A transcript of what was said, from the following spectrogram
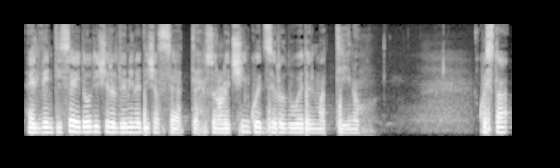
È il 26-12 del 2017, sono le 5.02 del mattino. Questa,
